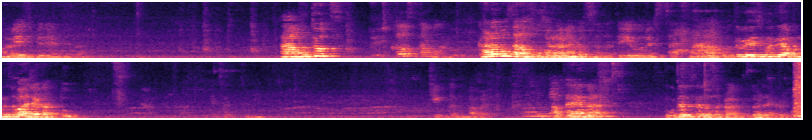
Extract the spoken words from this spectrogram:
होय. व्हेज बिर्याणीला. हा मग तोच. तोच ना मग. खडा मसाला असतो सगळा नाही मसाला ते एव्हरेस्टचा हा फक्त व्हेजमध्ये आपण कसं भाज्या टाकतो. चिकन बाबा आता आहे ना उद्याच त्याला सकाळ घड्या करतो.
